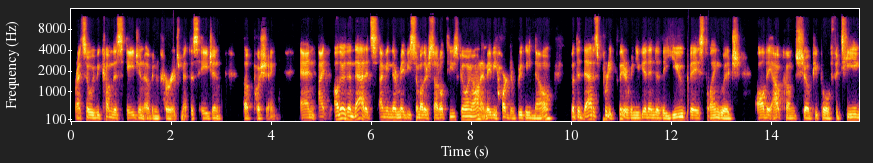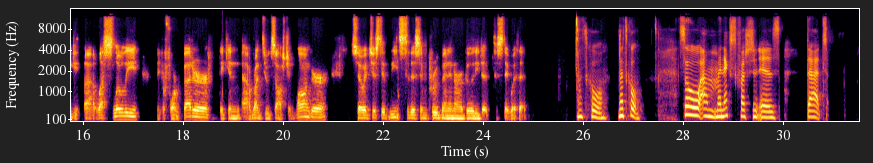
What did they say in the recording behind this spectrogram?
right so we become this agent of encouragement this agent of pushing and i other than that it's i mean there may be some other subtleties going on it may be hard to really know but the data is pretty clear when you get into the u based language all the outcomes show people fatigue uh, less slowly, they perform better, they can uh, run to exhaustion longer. So it just it leads to this improvement in our ability to to stay with it. That's cool. That's cool. So um, my next question is that,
